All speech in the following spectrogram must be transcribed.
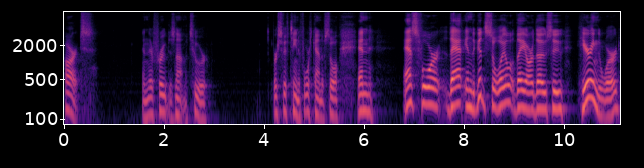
heart, and their fruit does not mature. Verse 15, the fourth kind of soil. And as for that in the good soil, they are those who, hearing the word,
